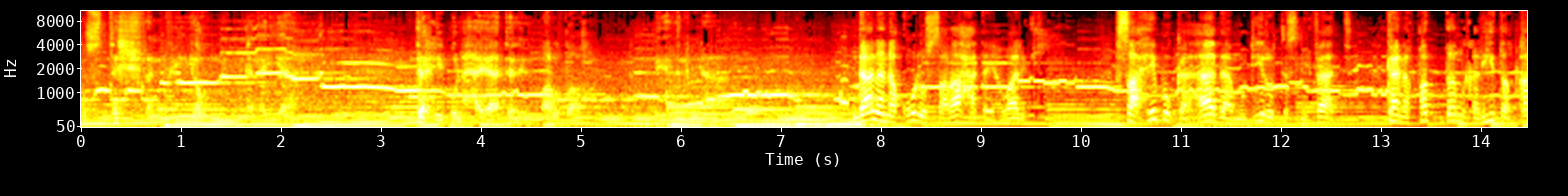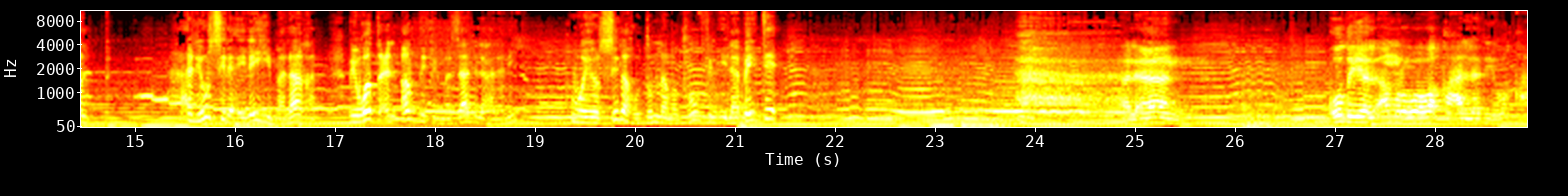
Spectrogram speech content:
مستشفى في يوم من الأيام. تهب الحياة للمرضى بإذن الله. دعنا نقول الصراحة يا والدي صاحبك هذا مدير التصنيفات كان فظا غليظ القلب. أن يرسل إليه بلاغا بوضع الأرض في المزاد العلني ويرسله ضمن مظروف إلى بيته. الآن قضي الأمر ووقع الذي وقع.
